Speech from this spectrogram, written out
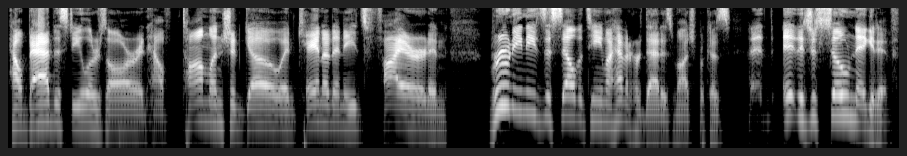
how bad the Steelers are and how Tomlin should go and Canada needs fired and Rooney needs to sell the team. I haven't heard that as much because it is just so negative.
